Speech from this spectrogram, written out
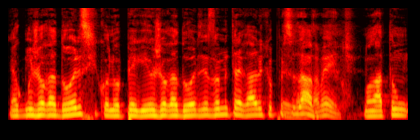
em alguns jogadores que, quando eu peguei os jogadores, eles não me entregaram o que eu precisava. Exatamente. O Nonato é um,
